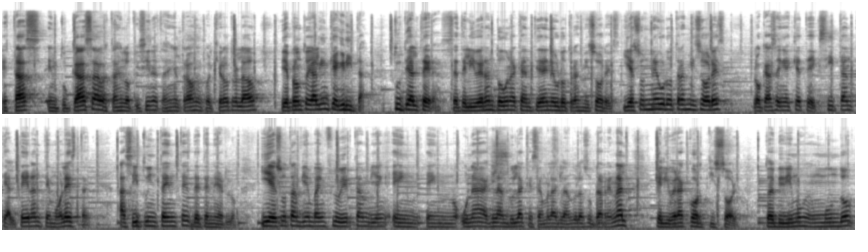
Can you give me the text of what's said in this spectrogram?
estás en tu casa o estás en la oficina, estás en el trabajo, en cualquier otro lado, y de pronto hay alguien que grita, tú te alteras, se te liberan toda una cantidad de neurotransmisores, y esos neurotransmisores lo que hacen es que te excitan, te alteran, te molestan, así tú intentes detenerlo. Y eso también va a influir también en, en una glándula que se llama la glándula suprarrenal, que libera cortisol. Entonces vivimos en un mundo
